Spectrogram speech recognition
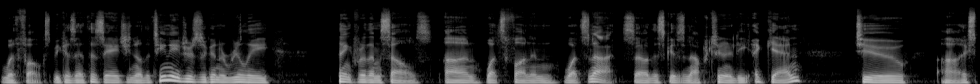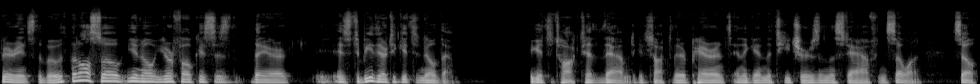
with folks because at this age, you know, the teenagers are going to really think for themselves on what's fun and what's not. So this gives an opportunity again to uh, experience the booth, but also, you know, your focus is there is to be there to get to know them, to get to talk to them, to get to talk to their parents, and again, the teachers and the staff and so on. So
